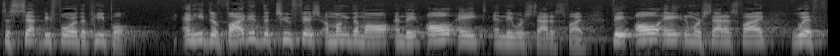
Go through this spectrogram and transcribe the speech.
to set before the people. And he divided the two fish among them all, and they all ate and they were satisfied. They all ate and were satisfied with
